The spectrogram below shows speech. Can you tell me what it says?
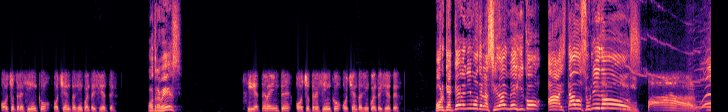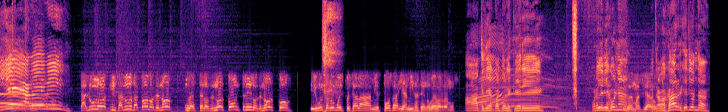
720-835-8057. ¿Otra vez? 720-835-8057. Porque aquí venimos de la Ciudad de México a Estados Unidos. Yeah, baby. Saludos y saludos a todos los de North, este, los de North Country, los de Norco. Y un saludo muy especial a mi esposa y a mi hija Genoveva Ramos. Ah, que le diga cuánto le quiere. Órale, viejona. Demasiado. A trabajar, ¿qué de onda?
